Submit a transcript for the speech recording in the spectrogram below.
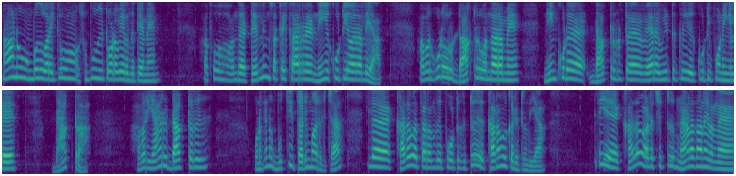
நானும் ஒம்பது வரைக்கும் சுப்பு வீட்டோடவே இருந்துட்டேனே. அப்போது அந்த டெர்லின் சட்டைக்காரரை நீங்கள் கூட்டி வர இல்லையா அவர் கூட ஒரு டாக்டர் வந்தாராமே. நீங்கள் கூட டாக்டர்கிட்ட வேறு வீட்டுக்கு கூட்டி போனீங்களே. டாக்டரா? அவர் யார் டாக்டரு? உனக்கு என்ன புத்தி தடுமாறிடுச்சா? இல்லை கதவை திறந்து போட்டுக்கிட்டு கனவு கட்டிட்டு இருந்தியா? இல்லையே கதவை அடைச்சிட்டு மேலே தானே இருந்தேன்.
